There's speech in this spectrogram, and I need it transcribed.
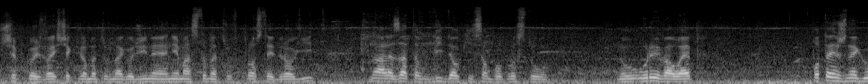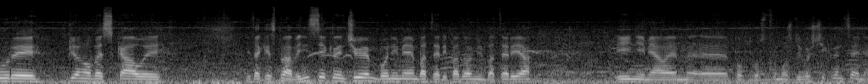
szybkość 20 km na godzinę, nie ma 100 metrów prostej drogi, no ale za to widoki są po prostu, no urywa łeb, potężne góry, pionowe skały i takie sprawy. Nic nie kręciłem, bo nie miałem baterii, padła mi bateria i nie miałem e, po prostu możliwości kręcenia.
